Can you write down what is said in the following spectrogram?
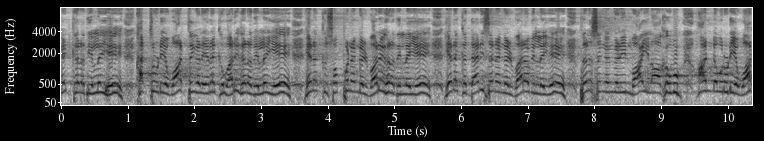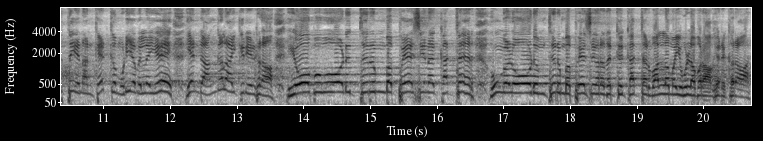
கேட்கிறது இல்லையே கற்றுடைய வார்த்தைகள் எனக்கு வருகிறது இல்லையே எனக்கு சொப்பனங்கள் வருகிறது இல்லையே எனக்கு தரிசனங்கள் வரவில்லையே. பிரசங்கங்களின் வாயிலாகவும் ஆண்டவருடைய வார்த்தையை நான் கேட்க முடியவில்லையே என்று அங்கலாய்க்கிறீர்களா? யோபுவோடு திரும்ப பேசின கத்தர் உங்களோடும் திரும்ப பேசுகிறதற்கு கத்தர் வல்லமை உள்ளவராக இருக்கிறார்.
